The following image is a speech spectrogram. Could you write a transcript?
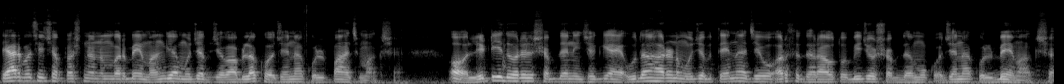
ત્યાર પછી છે પ્રશ્ન નંબર બે, માંગ્યા મુજબ જવાબ લખો, જેના કુલ પાંચ માર્ક છે. અ, લીટી દોરેલ શબ્દની જગ્યાએ ઉદાહરણ મુજબ તેના જેવો અર્થ ધરાવતો બીજો શબ્દ મૂકો, જેના કુલ બે માર્ક છે.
